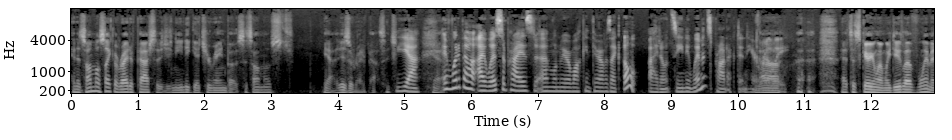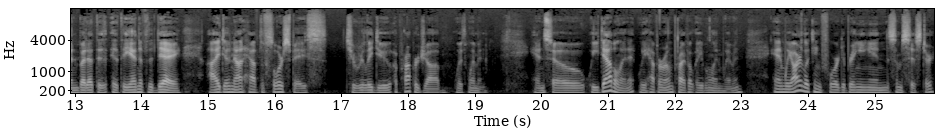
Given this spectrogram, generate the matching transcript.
And it's almost like a rite of passage. You need to get your rainbows. It's almost, yeah, it is a rite of passage. Yeah. Yeah. And what about? I was surprised um, when we were walking through. I was like, "Oh, I don't see any women's product in here, Ah. really." That's a scary one. We do love women, but at the at the end of the day, I do not have the floor space to really do a proper job with women. And so we dabble in it. We have our own private label in women, and we are looking forward to bringing in some sister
